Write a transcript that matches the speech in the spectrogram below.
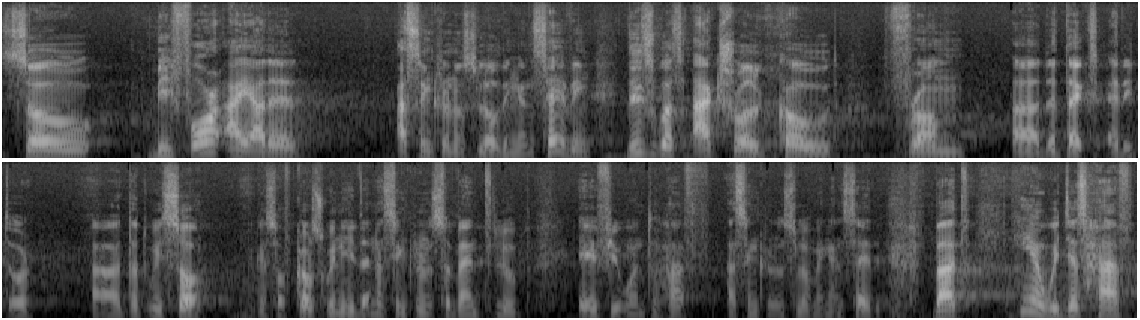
So before I added asynchronous loading and saving, this was actual code from uh, the text editor uh, that we saw because of course we need an asynchronous event loop if you want to have asynchronous loading and setting. But here we just have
